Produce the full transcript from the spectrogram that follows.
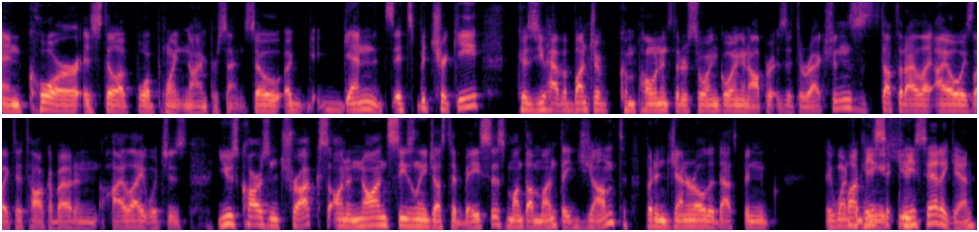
and core is still at 4.9%. So again, it's it's a bit tricky because you have a bunch of components that are of going in opposite directions. Stuff that I like I always like to talk about and highlight, which is used cars and trucks on a non-seasonally adjusted basis, month on month, they jumped, but in general, that that's been They went Well, from can, you being a say, can you say it again?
